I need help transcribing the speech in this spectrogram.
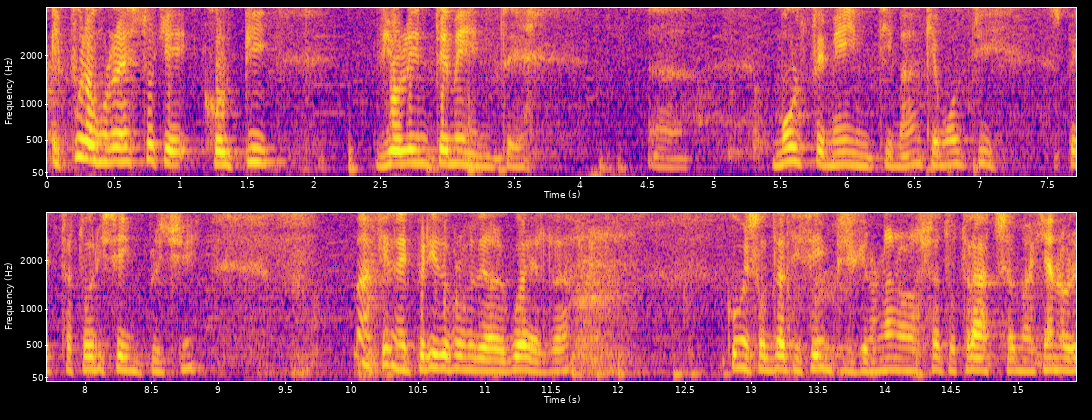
eppure un resto che colpì violentemente eh, molte menti, ma anche molti spettatori semplici, anche nel periodo proprio della guerra, come soldati semplici che non hanno lasciato traccia ma che hanno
